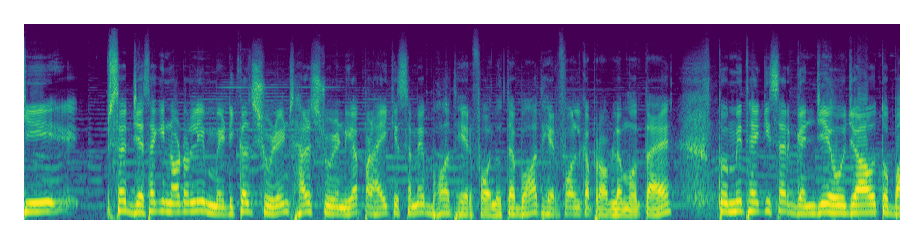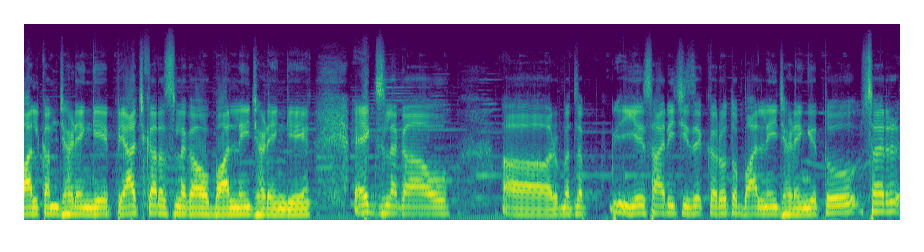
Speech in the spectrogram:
कि सर, जैसा कि नॉट ओनली मेडिकल स्टूडेंट्स हर स्टूडेंट का पढ़ाई के समय बहुत हेयर फॉल होता है, बहुत हेयर फॉल का प्रॉब्लम होता है। तो मिथ है कि सर, गंजे हो जाओ तो बाल कम झड़ेंगे, प्याज का रस लगाओ, बाल नहीं झड़ेंगे एग्स लगाओ, और मतलब ये सारी चीज़ें करो तो बाल नहीं झड़ेंगे। तो सर,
